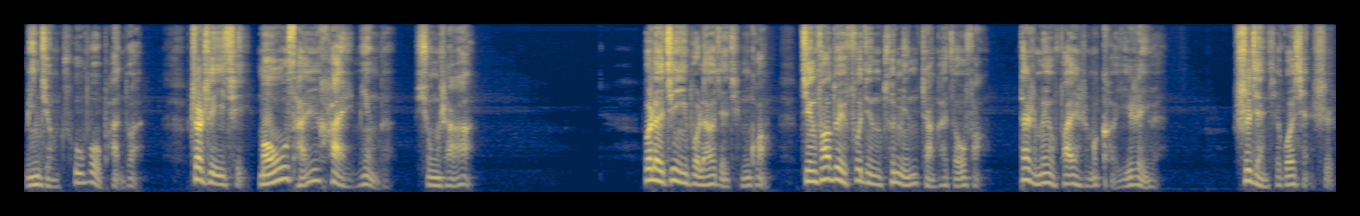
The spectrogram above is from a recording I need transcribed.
民警初步判断，这是一起谋财害命的凶杀案。为了进一步了解情况，警方对附近的村民展开走访，但是没有发现什么可疑人员。尸检结果显示，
